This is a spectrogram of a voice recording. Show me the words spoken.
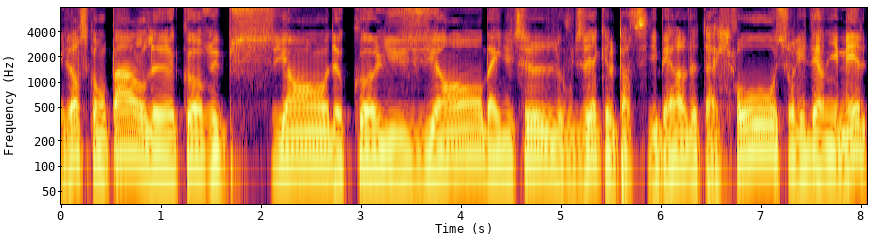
Et lorsqu'on parle de corruption, de collusion, ben inutile de vous dire que le Parti libéral de Tachereau, sur les derniers mille,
